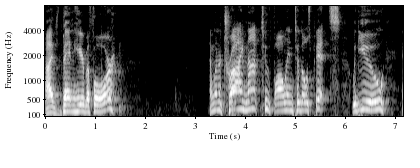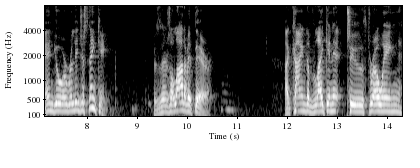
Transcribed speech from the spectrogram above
I've been here before. I'm gonna try not to fall into those pits with you and your religious thinking because there's a lot of it there. I kind of liken it to throwing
